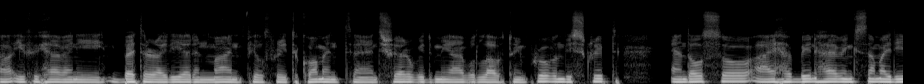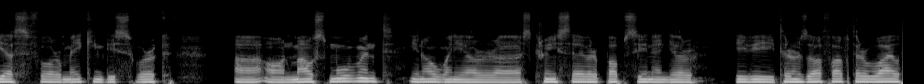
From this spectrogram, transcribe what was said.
uh, if you have any better idea than mine, feel free to comment and share with me. I would love to improve on this script. And also, I have been having some ideas for making this work uh, on mouse movement. You know, when your uh, screensaver pops in and your TV turns off after a while.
